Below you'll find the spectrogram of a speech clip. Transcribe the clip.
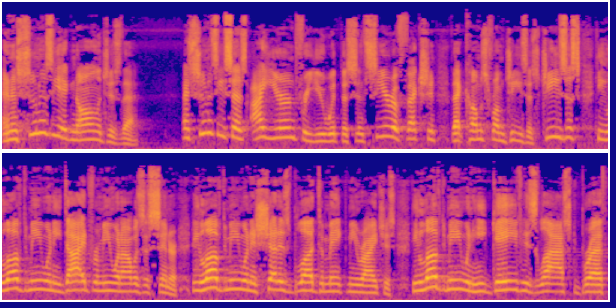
And as soon as he acknowledges that, as soon as he says, I yearn for you with the sincere affection that comes from Jesus. Jesus, he loved me when he died for me when I was a sinner. He loved me when he shed his blood to make me righteous. He loved me when he gave his last breath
